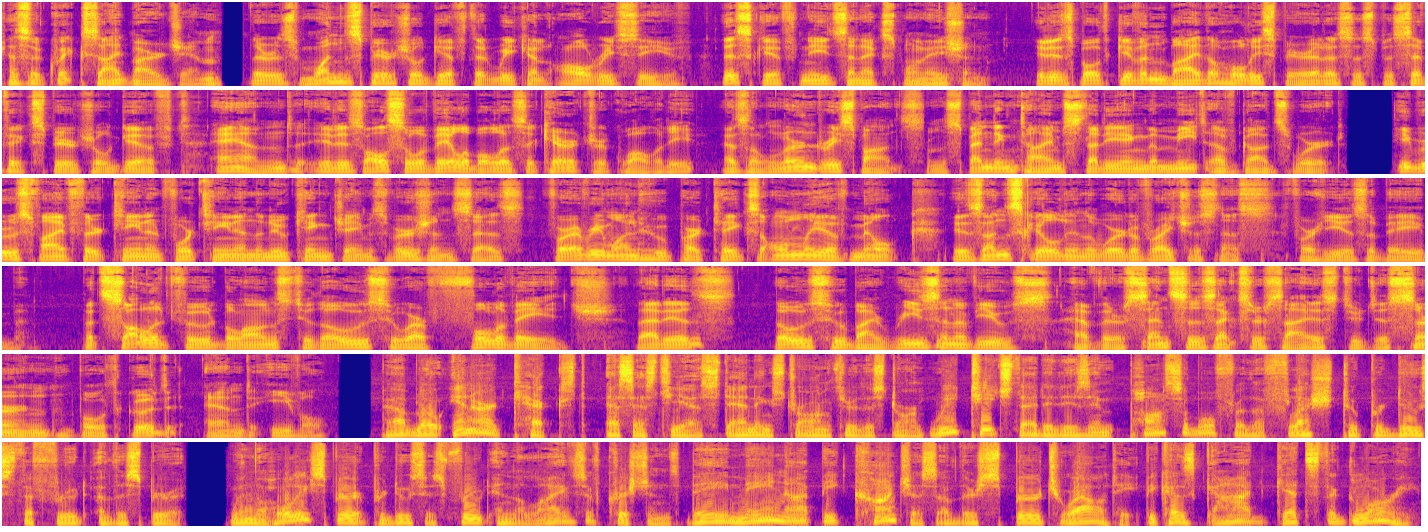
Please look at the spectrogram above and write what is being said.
As a quick sidebar, Jim, there is one spiritual gift that we can all receive. This gift needs an explanation. It is both given by the Holy Spirit as a specific spiritual gift, and it is also available as a character quality, as a learned response from spending time studying the meat of God's Word. Hebrews 5:13 and 14 in the New King James Version says, "For everyone who partakes only of milk is unskilled in the word of righteousness, for he is a babe. But solid food belongs to those who are full of age, that is, those who by reason of use have their senses exercised to discern both good and evil. Pablo, in our text, SSTS, Standing Strong Through the Storm, we teach that it is impossible for the flesh to produce the fruit of the Spirit. When the Holy Spirit produces fruit in the lives of Christians, they may not be conscious of their spirituality because God gets the glory.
